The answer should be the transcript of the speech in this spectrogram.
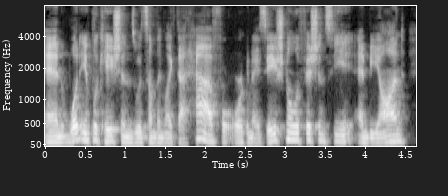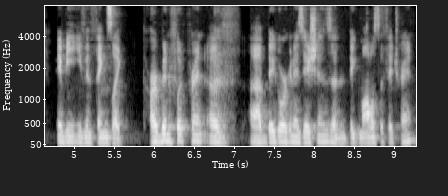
And what implications would something like that have for organizational efficiency and beyond, maybe even things like carbon footprint of uh, big organizations and big models that they train?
